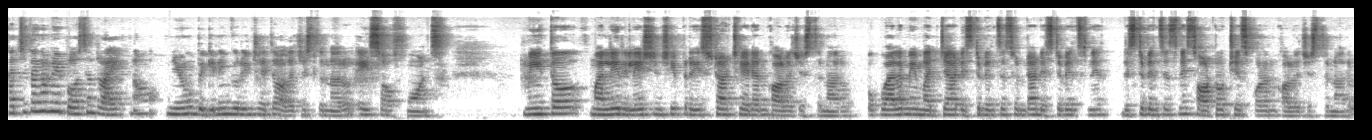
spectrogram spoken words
ఖచ్చితంగా మీ person right now new beginning గురించి అయితే ఆలోచిస్తున్నారు ఏస్ ఆఫ్ వాన్స్ మీతో మళ్ళీ రిలేషన్షిప్ రీస్టార్ట్ చేయడానికి ఆలోచిస్తున్నారు. ఒకవేళ మీ మధ్య డిస్టర్బెన్సెస్ ఉంటే ఆ డిస్టర్బెన్స్ని డిస్టర్బెన్సెస్ని సార్ట్ అవుట్ చేసుకోవడానికి ఆలోచిస్తున్నారు.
